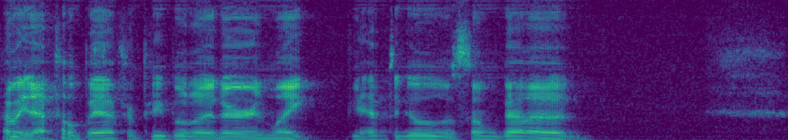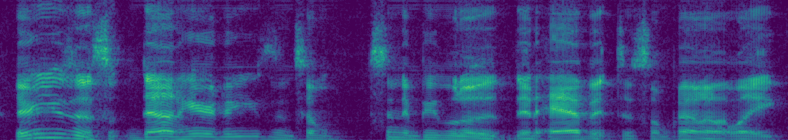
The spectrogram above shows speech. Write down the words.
I mean, I feel bad for people that are in like, you have to go to some kind of, they're using, down here, they're using some, sending people to, that have it to some kind of like,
